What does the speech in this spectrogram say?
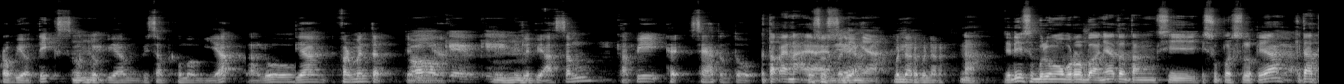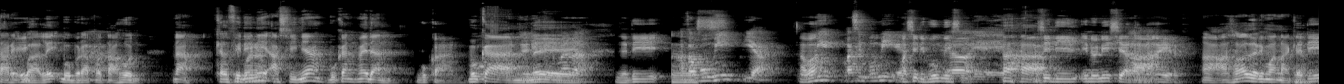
probiotics Hmm. untuk dia bisa berkembang biak. Lalu dia fermented Oh, jadinya. Oke, oke. Jadi lebih asam tapi sehat untuk Tetap enak ya. Benar-benar. Nah, jadi sebelum ngobrol banyak tentang si Super Slurp ya, kita tarik Oke. balik beberapa tahun. Nah, Kelvin Gimana? ini aslinya bukan Medan. Bukan. Bukan. Jadi Nih. gimana? Jadi Atau eh, bumi? Iya. Apa? Bumi, masih bumi ya? Masih di bumi oh, sih. Iya, iya. masih di Indonesia tanah Ah. air. Nah, asalnya dari mana, Kel? Jadi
